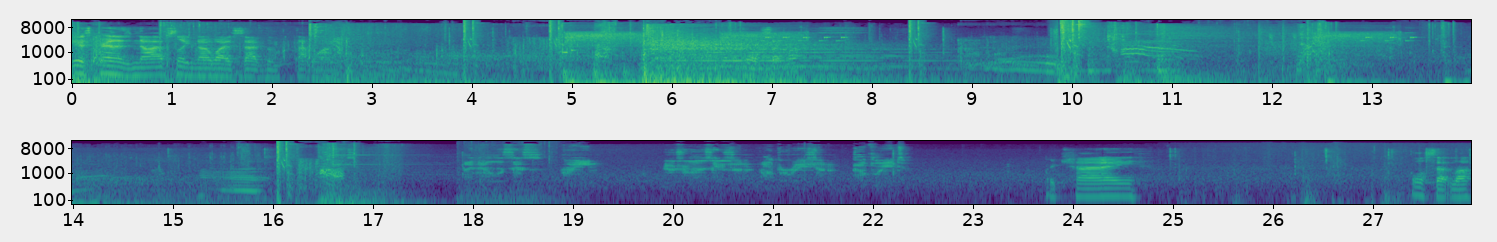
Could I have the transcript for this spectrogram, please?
Yes, apparently there's no absolutely no way to save them. That one. Oh, settler? Analysis green. Neutralization operation complete. Okay. Or settler.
